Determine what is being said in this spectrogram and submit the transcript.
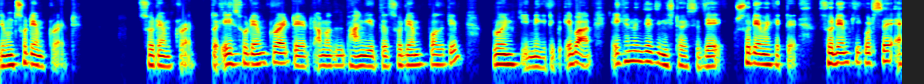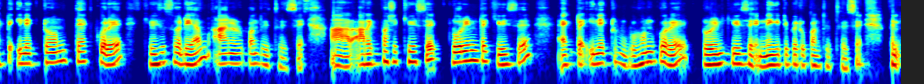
যেমন সোডিয়াম ক্লোরাইড সোডিয়াম ক্লোরাইড তো এই সোডিয়াম ক্লোরাইডের আমরা যদি ভাঙি, তো সোডিয়াম পজিটিভ ক্লোরিন কি? নেগেটিভ এবার এখানে যে জিনিসটা হয়েছে যে সোডিয়ামের ক্ষেত্রে সোডিয়াম কি করছে? একটা ইলেকট্রন ত্যাগ করে কি হয়েছে? সোডিয়াম আয়নে রূপান্তরিত হয়েছে। আর আরেক পাশে কি হয়েছে? ক্লোরিনটা কি হয়েছে? একটা ইলেকট্রন গ্রহণ করে ক্লোরিন কি হয়েছে? নেগেটিভে রূপান্তরিত হয়েছে। তাহলে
